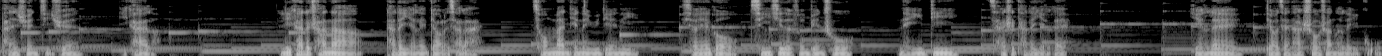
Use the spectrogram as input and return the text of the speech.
盘旋几圈，离开了。离开的刹那，他的眼泪掉了下来。从漫天的雨点里，小野狗清晰地分辨出哪一滴才是它的眼泪。眼泪掉在它手上的肋骨，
